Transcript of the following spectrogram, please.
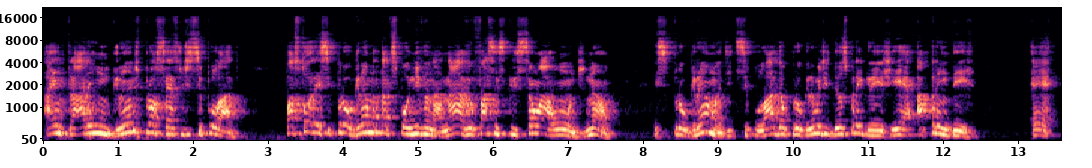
a entrar em um grande processo de discipulado. Pastor, esse programa está disponível na nave, eu faço inscrição aonde? Não. Esse programa de discipulado é o programa de Deus para a igreja, e é aprender é,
